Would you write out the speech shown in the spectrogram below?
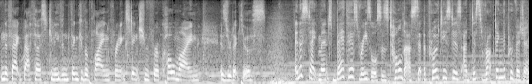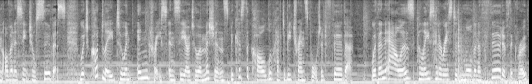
And the fact Bathurst can even think of applying for an extension for a coal mine is ridiculous. In a statement, Bathurst Resources told us that the protesters are disrupting the provision of an essential service, which could lead to an increase in CO2 emissions because the coal will have to be transported further. Within hours, police had arrested more than a third of the group,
